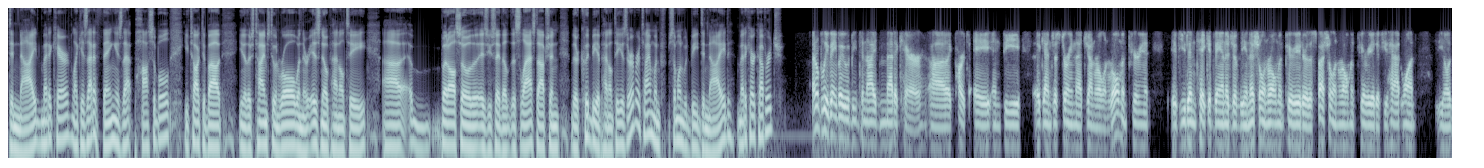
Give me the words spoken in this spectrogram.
denied Medicare? Like, is that a thing? Is that possible? You've talked about, you know, there's times to enroll when there is no penalty, uh, but also, as you say, the, this last option, there could be a penalty. Is there ever a time when someone would be denied Medicare coverage? I don't believe anybody would be denied Medicare, uh, like Parts A and B, again, just during that general enrollment period if you didn't take advantage of the initial enrollment period or the special enrollment period, if you had one, you know,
